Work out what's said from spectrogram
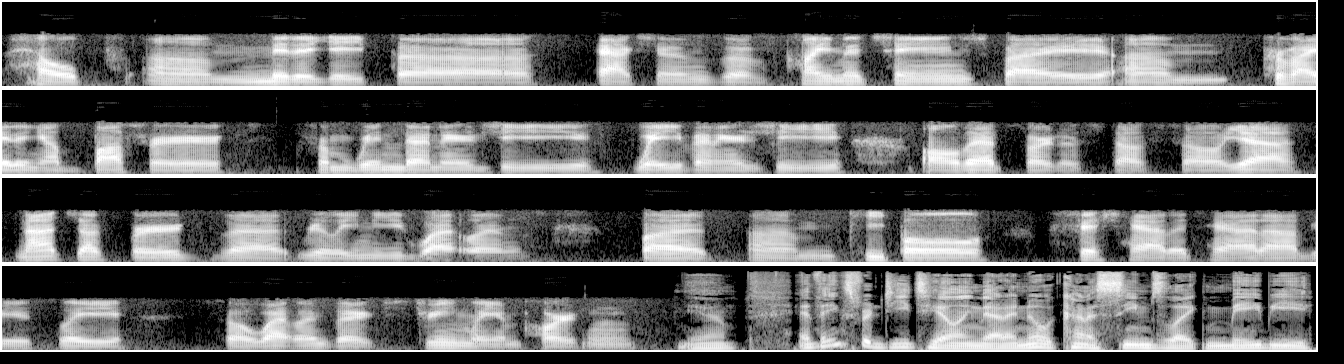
help um, mitigate the actions of climate change by um, providing a buffer from wind energy, wave energy, all that sort of stuff. So, yeah, not just birds that really need wetlands, but um, people, fish habitat, obviously so wetlands are extremely important. Yeah. And thanks for detailing that. I know it kind of seems like maybe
